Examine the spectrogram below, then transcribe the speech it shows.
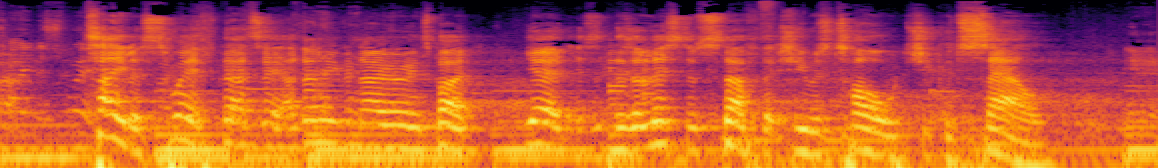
Taylor Swift. Taylor Swift. That's it. I don't even know who inspired. Yeah, there's, there's a list of stuff that she was told she could sell. Yeah.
